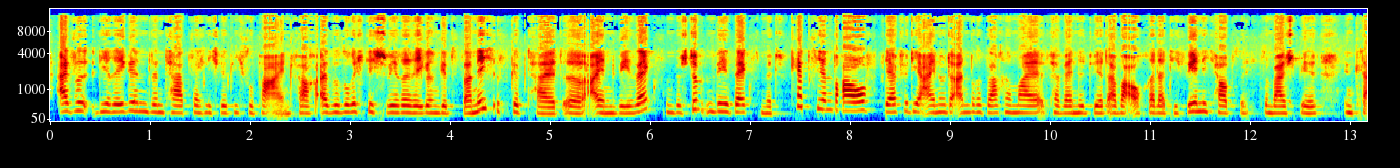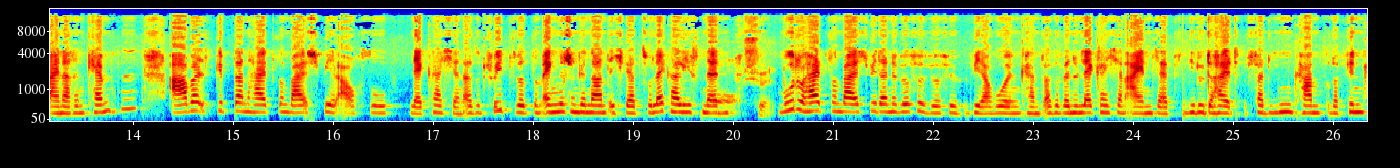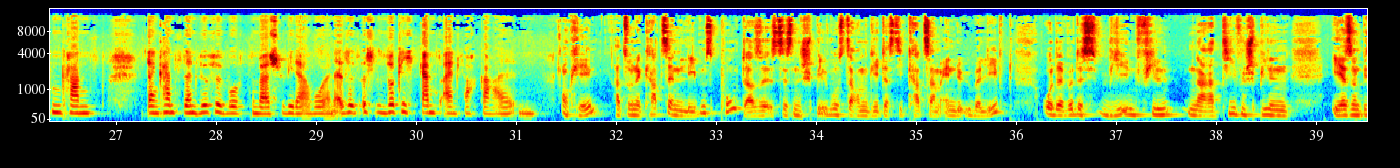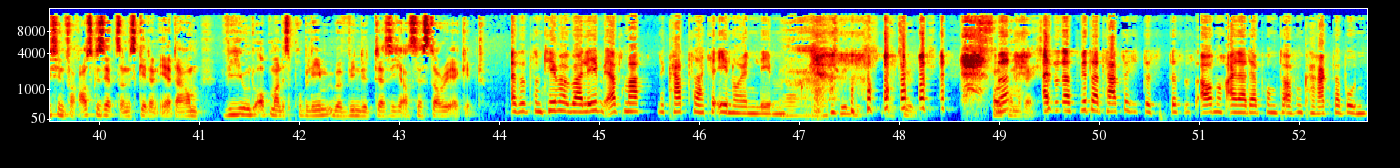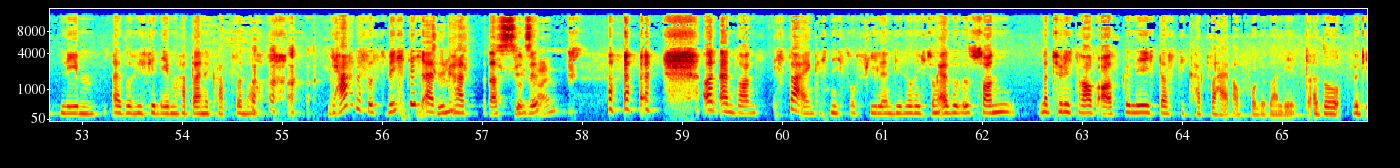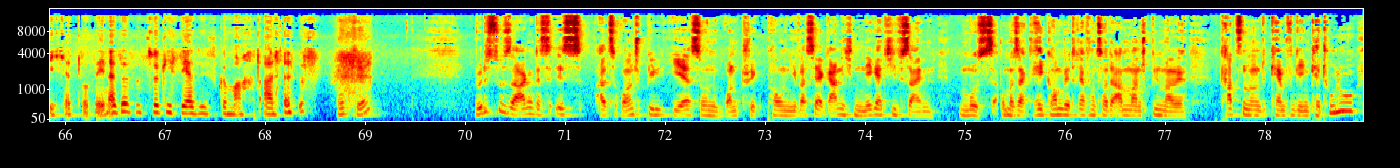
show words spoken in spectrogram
Also die Regeln sind tatsächlich wirklich super einfach. Also so richtig schwere Regeln gibt's da nicht. Es gibt halt äh, einen W6, einen bestimmten W6 mit Kätzchen drauf, der für die eine oder andere Sache mal verwendet wird, aber auch relativ wenig, hauptsächlich zum Beispiel in kleineren Kämpfen. Aber es gibt dann halt zum Beispiel auch so Leckerchen. Also Treats wird zum Englischen genannt, ich werde so Leckerlis nennen, oh, schön. wo du halt zum Beispiel deine Würfelwürfel wiederholen kannst. Also wenn du Leckerchen einsetzt, die du da halt verdienen kannst oder finden kannst, dann kannst du deinen Würfelwurf zum Beispiel wiederholen. Also es ist wirklich ganz einfach gehalten. Okay. Hat so eine Katze einen Lebenspunkt? Also ist das ein Spiel, wo es darum geht, dass die Katze am Ende überlebt? Oder wird es wie in vielen narrativen Spielen eher so ein bisschen vorausgesetzt und es geht dann eher darum, wie und ob man das Problem überwindet, das sich aus der Story ergibt? Also zum Thema Überleben erstmal, eine Katze hat ja eh neuen Leben. Ja, natürlich, natürlich. Vollkommen ne? recht. Also das wird da tatsächlich, das, das ist auch noch einer der Punkte auf dem Charakterboden, Leben. Also wie viel Leben hat deine Katze noch? ja, das ist wichtig natürlich, als Katze, das zu wissen. Ein. Und ansonsten ist da eigentlich nicht so viel in diese Richtung. Also es ist schon natürlich darauf ausgelegt, dass die Katze halt auch voll überlebt. Also würde ich jetzt so sehen. Also es ist wirklich sehr süß gemacht alles. Okay. Würdest du sagen, das ist als Rollenspiel eher so ein One-Trick-Pony, was ja gar nicht negativ sein muss, wo man sagt, hey komm, wir treffen uns heute Abend mal und spielen mal Katzen und kämpfen gegen Cthulhu?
